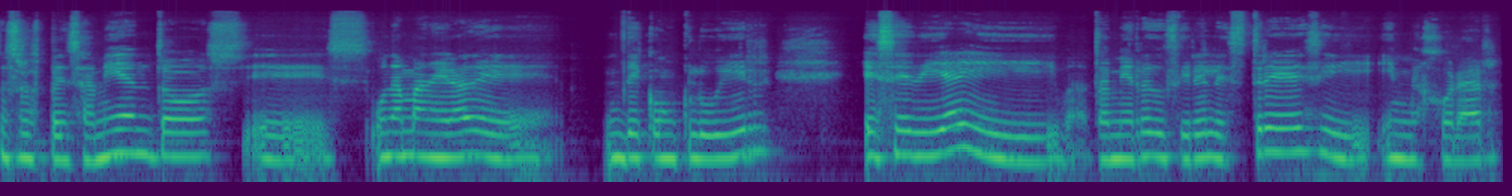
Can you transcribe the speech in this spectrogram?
nuestros pensamientos. Es una manera de, concluir ese día y también reducir el estrés y, mejorar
